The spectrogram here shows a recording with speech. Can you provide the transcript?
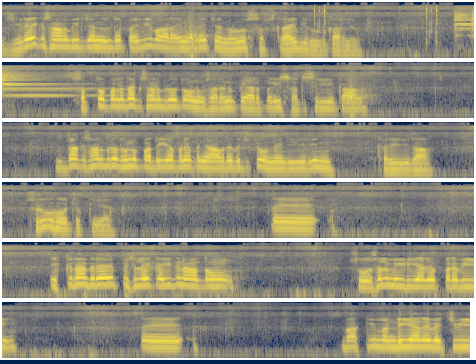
ਜਿਹੜੇ ਕਿਸਾਨ ਵੀਰ ਚੈਨਲ ਤੇ ਪਹਿਲੀ ਵਾਰ ਆਏ ਨੇ ਵੀਰੇ, ਚੈਨਲ ਨੂੰ ਸਬਸਕ੍ਰਾਈਬ ਜ਼ਰੂਰ ਕਰ ਲਿਓ। ਸਭ ਤੋਂ ਪਹਿਲਾਂ ਤਾਂ ਕਿਸਾਨ ਵੀਰੋ, ਤੁਹਾਨੂੰ ਸਾਰਿਆਂ ਨੂੰ ਪਿਆਰ ਭਰੀ ਸਤਿ ਸ੍ਰੀ ਅਕਾਲ। ਜਿੱਦਾਂ ਕਿਸਾਨ ਵੀਰੋ, ਤੁਹਾਨੂੰ ਪਤਾ ਹੀ ਆ, ਆਪਣੇ ਪੰਜਾਬ ਦੇ ਵਿੱਚ ਝੋਨੇ ਦੀ ਜਿਹੜੀ ਖਰੀਦ ਆ, ਸ਼ੁਰੂ ਹੋ ਚੁੱਕੀ ਆ। ਤੇ ਇੱਕ ਨਾ ਵੀਰੇ, ਪਿਛਲੇ ਕਈ ਦਿਨਾਂ ਤੋਂ ਸੋਸ਼ਲ ਮੀਡੀਆ ਦੇ ਉੱਪਰ ਵੀ ਤੇ ਬਾਕੀ ਮੰਡੀਆਂ ਦੇ ਵਿੱਚ ਵੀ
